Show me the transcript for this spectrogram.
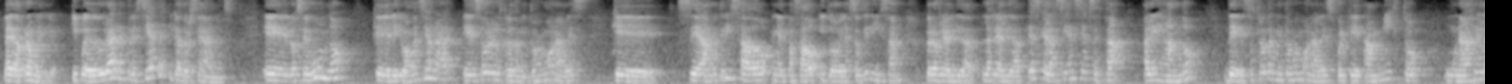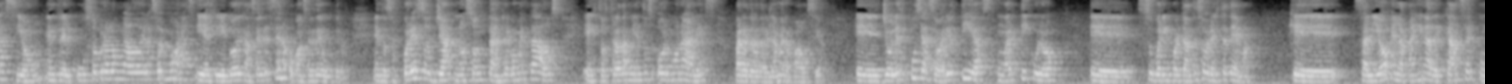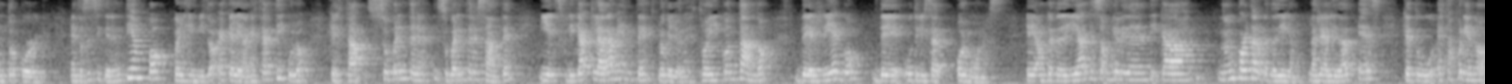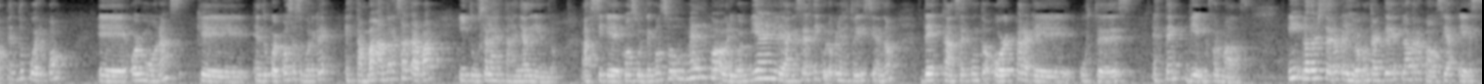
La edad promedio. Y puede durar entre 7 y 14 años. Eh, lo segundo que les iba a mencionar es sobre los tratamientos hormonales que se han utilizado en el pasado y todavía se utilizan, pero realidad, la realidad es que la ciencia se está alejando de esos tratamientos hormonales porque han visto una relación entre el uso prolongado de las hormonas y el riesgo de cáncer de seno o cáncer de útero. Entonces, por eso ya no son tan recomendados estos tratamientos hormonales para tratar la menopausia. Eh, yo les puse hace varios días un artículo eh, súper importante sobre este tema que salió en la página de cancer.org. Entonces, si tienen tiempo, pues les invito a que lean este artículo que está súper interesante y explica claramente lo que yo les estoy contando del riesgo de utilizar hormonas. Eh, aunque te digan que son bioidénticas, no importa lo que te digan, la realidad es que tú estás poniendo en tu cuerpo eh, hormonas que en tu cuerpo se supone que están bajando en esa etapa y tú se las estás añadiendo. Así que consulten con su médico, averigüen bien, lean ese artículo que les estoy diciendo de cancer.org para que ustedes estén bien informadas. Y lo tercero que les iba a contar de la menopausia es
